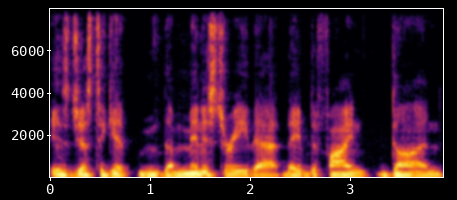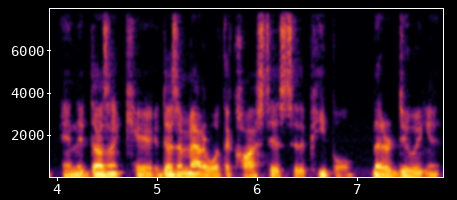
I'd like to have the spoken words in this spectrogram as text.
is just to get the ministry that they've defined done and it doesn't care it doesn't matter what the cost is to the people that are doing it.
